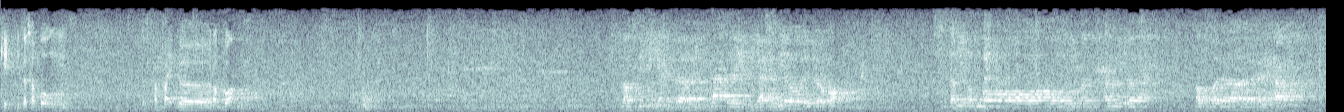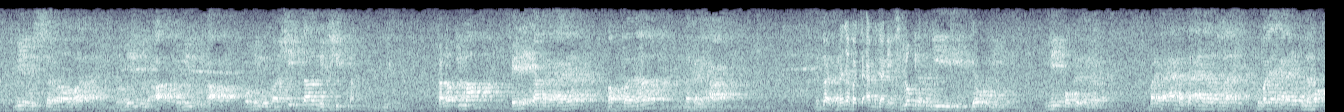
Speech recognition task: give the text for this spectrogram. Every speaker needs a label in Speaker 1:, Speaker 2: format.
Speaker 1: Okey, kita sambung sampai ke rokok. Long sedikit yang kita last kali ya. Bila bangun dari rokok? Sami Allahu liman hamidah. Rabbana lakal hamd. Mil'us samawat wa mil'ul ard wa mil'ul ard wa mil'u ma syi'ta min syi'ta. Kalau imam pendekkan bacaannya Rabbana lakal hamd. Itu sebenarnya bacaan macam ni. Sebelum kita pergi jauh lagi. Ini fokus ya. Bacaan-bacaan dalam solat ni kebanyakan ulama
